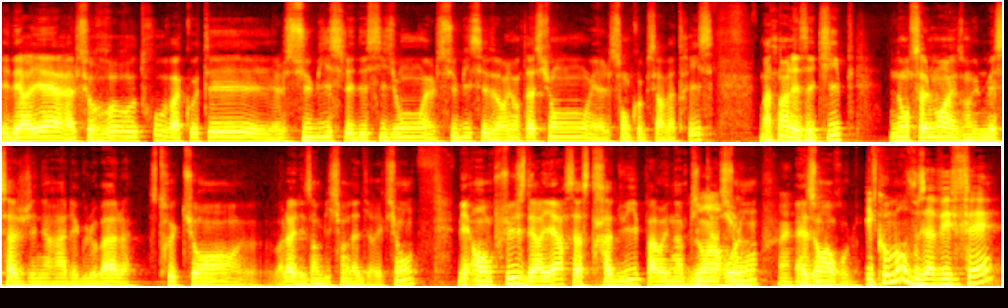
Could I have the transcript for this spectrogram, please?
et derrière, elles se retrouvent à côté et elles subissent les décisions, elles subissent les orientations et elles sont qu'observatrices. Maintenant, les équipes, non seulement elles ont eu le message général et global, structurant euh, voilà, les ambitions de la direction, mais en plus, derrière, ça se traduit par une implication. Elles ont un rôle. Et comment vous avez fait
